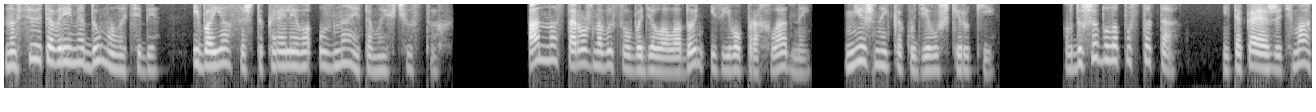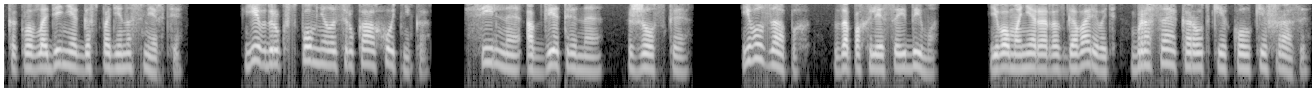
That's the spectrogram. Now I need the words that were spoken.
Но все это время думал о тебе и боялся, что королева узнает о моих чувствах. Анна осторожно высвободила ладонь из его прохладной, нежной, как у девушки, руки. В душе была пустота и такая же тьма, как во владениях господина смерти. Ей вдруг вспомнилась рука охотника, сильная, обветренная, жесткая. Его запах, запах леса и дыма, его манера разговаривать, бросая короткие колкие фразы.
